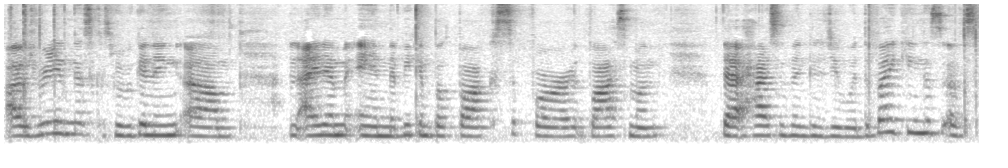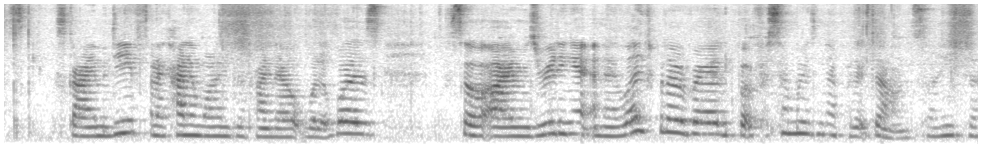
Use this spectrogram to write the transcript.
I was reading this because we were getting um, an item in the Beacon Book Box for last month that had something to do with the Vikings of Sky in the Deep, and I kind of wanted to find out what it was. So I was reading it, and I liked what I read, but for some reason I put it down. So I need to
